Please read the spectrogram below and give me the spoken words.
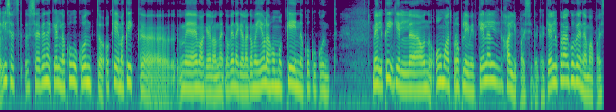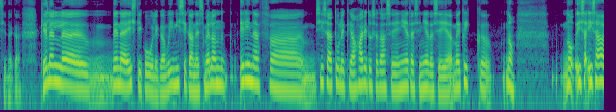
lihtsalt see venekeelne kogukond, okei okay,, me kõik, meie emakeel on nagu vene keel, aga me ei ole homogeenne kogukond meil kõigil on omad probleemid, kellel halli passidega, kellel praegu Venemaa passidega, kellel vene-eesti kooliga või mis iganes, meil on erinev äh, sisetulek ja hariduse tase ja nii edasi ja nii edasi ja me kõik noh, no ei saa, ei saa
